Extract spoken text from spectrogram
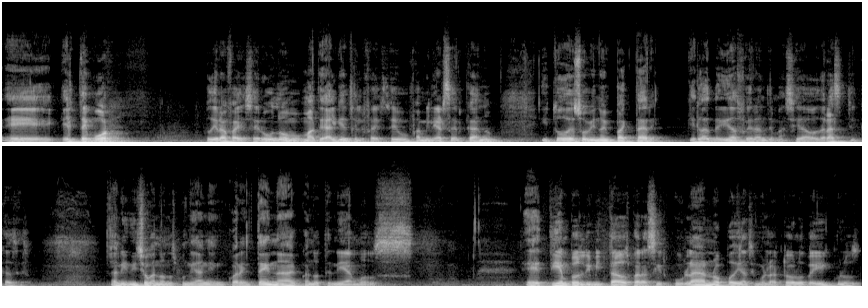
eh, el temor pudiera fallecer uno o más de alguien, se le falleció un familiar cercano, y todo eso vino a impactar que las medidas fueran demasiado drásticas, al inicio cuando nos ponían en cuarentena, cuando teníamos eh, tiempos limitados para circular, no podían circular todos los vehículos,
